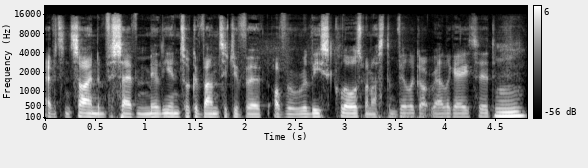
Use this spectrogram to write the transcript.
Everton signed him for seven million, took advantage of a of a release clause when Aston Villa got relegated, Mm.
